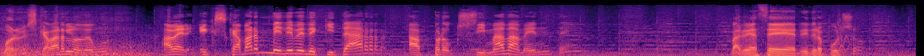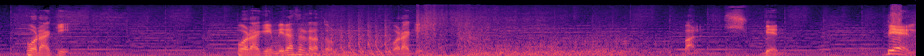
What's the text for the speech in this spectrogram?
Bueno, excavar lo de un... A ver, excavar me debe de quitar aproximadamente... Vale, voy a hacer hidropulso. Por aquí. Por aquí, mira el ratón. Por aquí. Vale, bien. Bien,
